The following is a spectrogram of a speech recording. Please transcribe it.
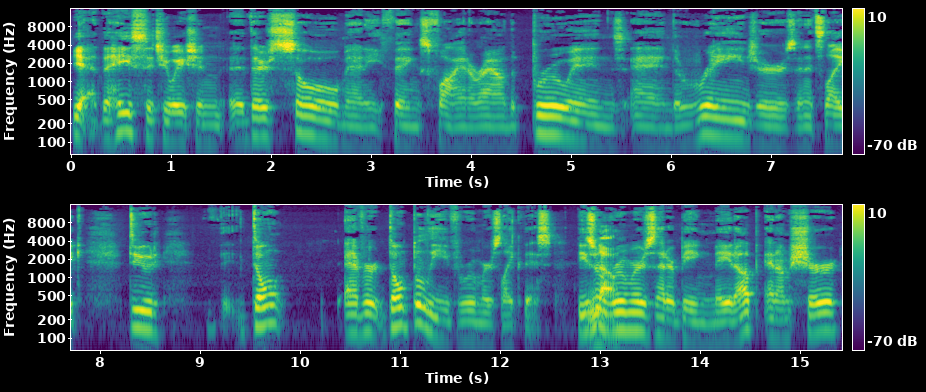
Yeah, the Hayes situation, uh, there's so many things flying around. The Bruins and the Rangers, and it's like, dude, don't ever, don't believe rumors like this. These are No. rumors that are being made up, and I'm sure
